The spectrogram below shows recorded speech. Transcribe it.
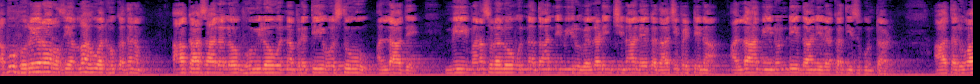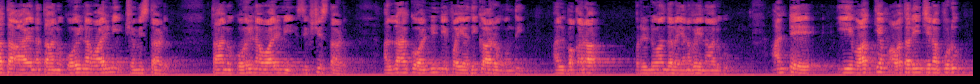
అబు హురేరా రజియల్లాహు అను కథనం ఆకాశాలలో భూమిలో ఉన్న ప్రతి వస్తువు అల్లాదే. మీ మనసులలో ఉన్న దాన్ని మీరు వెల్లడించినా లేక దాచిపెట్టినా అల్లాహ్ మీ నుండి దాని లెక్క తీసుకుంటాడు. ఆ తరువాత ఆయన తాను కోరిన వారిని క్షమిస్తాడు. తాను కోరిన వారిని శిక్షిస్తాడు. అల్లాహకు అన్నింటిపై అధికారం ఉంది. అల్ బకరా రెండు వందల ఎనభై నాలుగు. అంటే ఈ వాక్యం అవతరించినప్పుడు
